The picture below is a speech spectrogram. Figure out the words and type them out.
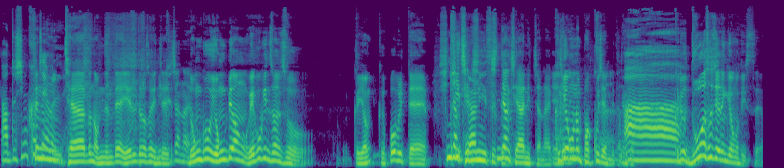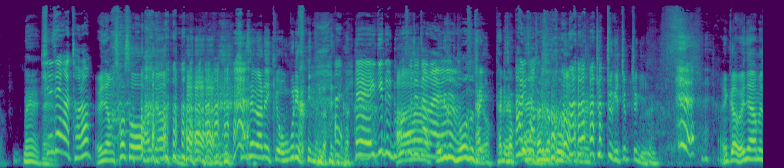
나도 신고 큰 재볼래. 제약은 없는데 예를 들어서 이제 크잖아요. 농구 용병 외국인 선수 그, 영, 그 뽑을 때 신장 키- 제한이 있을 신장 때. 제한 있잖아요. 그 예전에- 경우는 벗고 잽니다. 아, 그리고 누워서 재는 경우도 있어요. 네. 신생아처럼? 왜냐하면 서서 하면 신생 안에 이렇게 옹그리고 있는 거 아니에요. 아니, 네, 애기들 누워서 아, 재잖아요. 애기들 누워서 다리- 돼요. 다리 네, 잡고. 네, 다리 잡고. 쭉쭉이 쭉쭉이. 그러니까 왜냐하면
